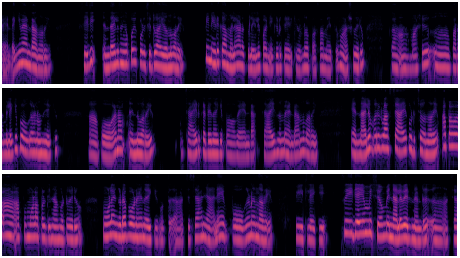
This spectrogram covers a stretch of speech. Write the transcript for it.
വേണ്ടെങ്കിൽ വേണ്ടാന്ന് പറയും. ശരി എന്തായാലും നിങ്ങൾ പോയി കുളിച്ചിട്ട് വായോ എന്ന് പറയും. പിന്നീട് കമല അടുക്കളയിൽ പണിയൊക്കെ എടുക്കായിരിക്കുള്ളൂ. അപ്പോൾ ആ സമയത്ത് മാഷ് വരും. മാഷ് പറമ്പിലേക്ക് പോകുകയാണോ എന്ന് ചോദിക്കും. ആ പോകണം എന്ന് പറയും. ചായ എടുക്കട്ടെ എന്ന് നോക്കിയപ്പോൾ വേണ്ട ചായ ഒന്നും വേണ്ട എന്ന് പറയും. എന്നാലും ഒരു ഗ്ലാസ് ചായ കുടിച്ചോ എന്ന് പറയും അപ്പോൾ അപ്പം മോൾ അപ്പോഴത്തേനും അങ്ങോട്ട് വരും. മോൾ എങ്ങടെ പോണേന്ന് ചോദിക്കും. മുത്ത് അച്ഛച്ചാ ഞാനേ പോകണമെന്ന് പറയും വീട്ടിലേക്ക്. ശ്രീജയും വിശ്വവും പിന്നാലെ വരുന്നുണ്ട്. അച്ഛാ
